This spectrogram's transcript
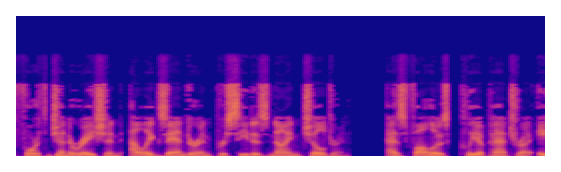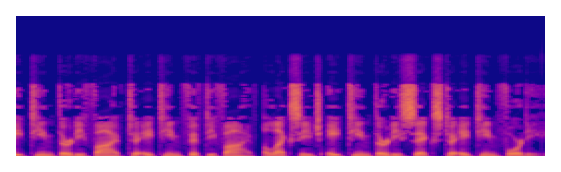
fourth generation, Alexander and Persida's nine children. As follows: Cleopatra (1835–1855), Alexij (1836–1840),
